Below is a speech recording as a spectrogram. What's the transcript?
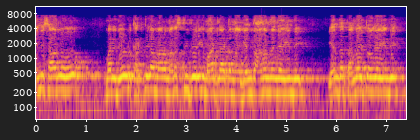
ఎన్నిసార్లు మరి దేవుడు కరెక్ట్గా మన మనస్థితి తిరిగి మాట్లాడటం మనకి ఎంత ఆనందం కలిగింది. ఎంత తన్మయత్వం కలిగింది?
